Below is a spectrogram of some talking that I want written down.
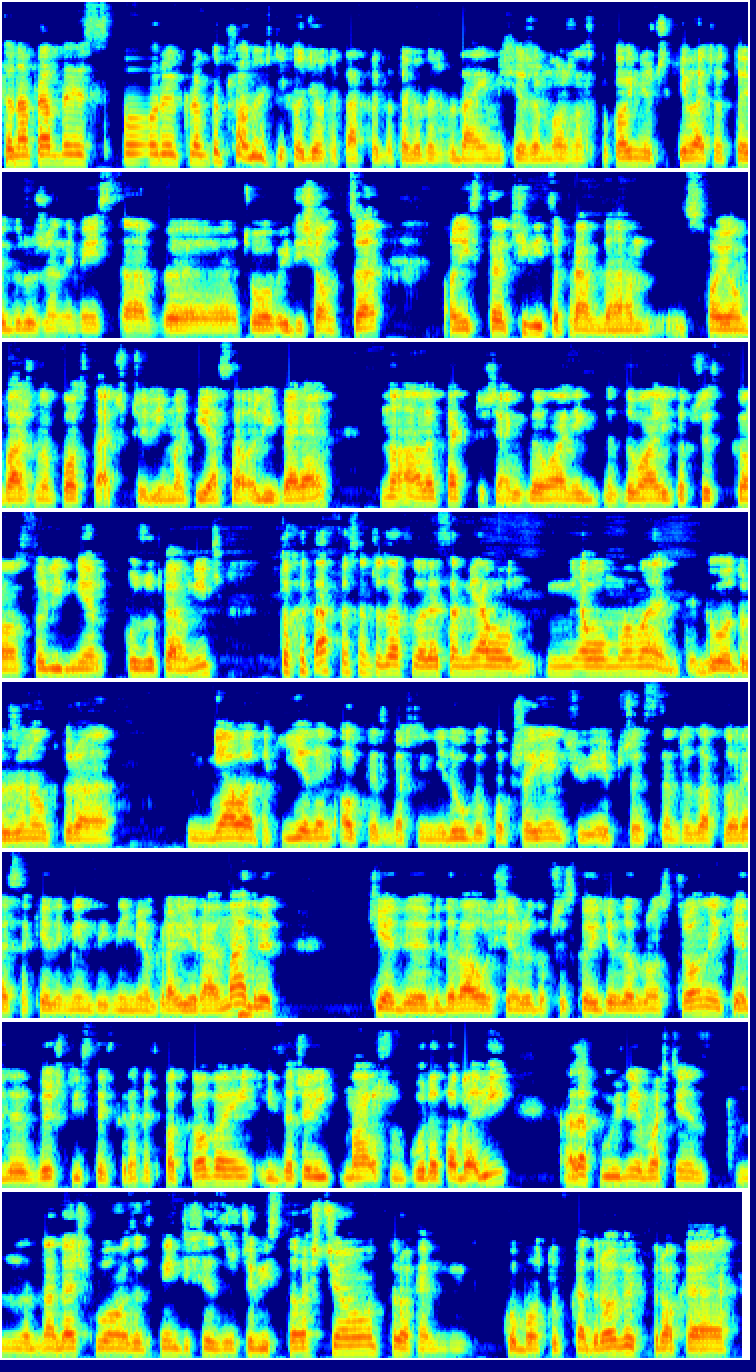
to naprawdę jest spory krok do przodu, jeśli chodzi o etapy. Dlatego też wydaje mi się, że można spokojnie oczekiwać od tej drużyny miejsca w czołowej dziesiątce. Oni stracili co prawda swoją ważną postać, czyli Matiasa Oliverę, no ale tak czy siak zdołali, zdołali to wszystko solidnie uzupełnić. To Hetafe Sancheza Floresa miało, miało momenty. Było drużyną, która miała taki jeden okres właśnie niedługo po przejęciu jej przez Sancheza Floresa, kiedy między innymi ograli Real Madryt, kiedy wydawało się, że to wszystko idzie w dobrą stronę i kiedy wyszli z tej strefy spadkowej i zaczęli marsz w górę tabeli, ale później właśnie nadeszło zetknięcie się z rzeczywistością, trochę kłopotów kadrowych, trochę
